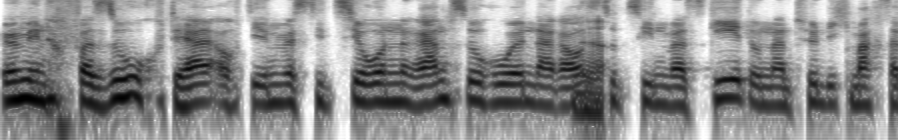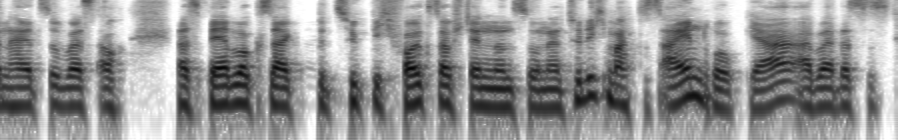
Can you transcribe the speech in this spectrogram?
irgendwie noch versucht, ja, auch die Investitionen ranzuholen, da rauszuziehen, was geht. Und natürlich macht dann halt sowas auch, was Baerbock sagt bezüglich Volksaufständen und so. Natürlich macht es Eindruck, ja, aber das ist,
